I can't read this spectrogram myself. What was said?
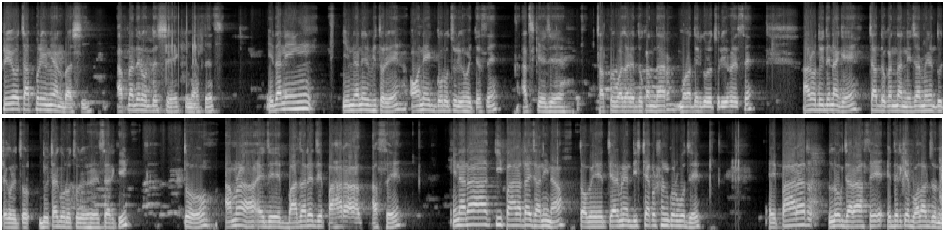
প্রিয় চাঁদপুর ইউনিয়নবাসী, আপনাদের উদ্দেশ্যে একটি মেসেজ ইদানিং ইউনিয়নের ভিতরে অনেক গরু চুরি হইতেছে। আজকে যে চাঁদপুর বাজারের দোকানদার মোরাদের গরু চুরি হয়েছে। আরও দুই দিন আগে চার দোকানদার নিজামের দুইটা গরু দুইটা গরু চুরি হয়েছে আর কি। তো আমরা এই যে বাজারে যে পাহারা আছে, এনারা কি পাহারা দেয় জানি না, তবে চেয়ারম্যানের দৃষ্টি আকর্ষণ করব যে, এই পাহারার লোক যারা আছে, এদেরকে বলার জন্য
